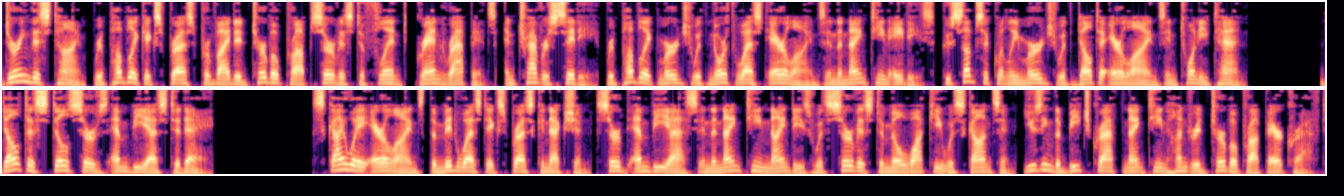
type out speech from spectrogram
During this time, Republic Express provided turboprop service to Flint, Grand Rapids, and Traverse City. Republic merged with Northwest Airlines in the 1980s, who subsequently merged with Delta Air Lines in 2010. Delta still serves MBS today. Skyway Airlines the Midwest Express connection served MBS in the 1990s with service to Milwaukee, Wisconsin, using the Beechcraft 1900 turboprop aircraft.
